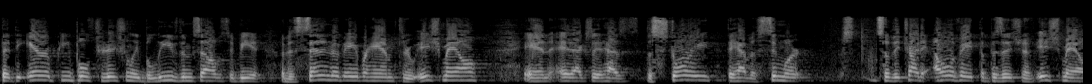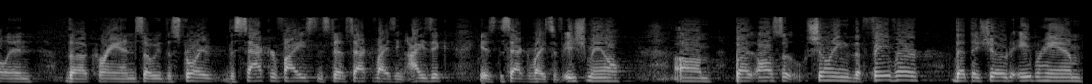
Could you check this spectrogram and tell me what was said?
that the Arab peoples traditionally believe themselves to be a descendant of Abraham through Ishmael, and it actually has the story. They have a similar, so they try to elevate the position of Ishmael in the Quran. So the story, the sacrifice instead of sacrificing Isaac, is the sacrifice of Ishmael, um, but also showing the favor that they showed Abraham,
